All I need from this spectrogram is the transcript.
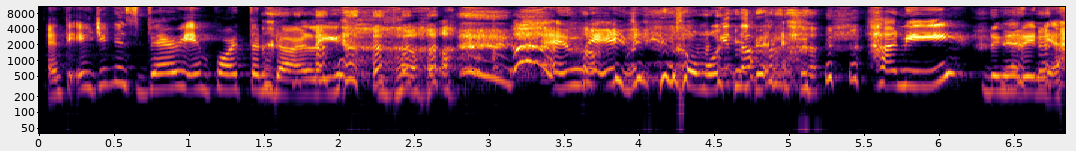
Anti aging is very important, darling. anti aging ngomongin kita perlu, honey, dengerin ya.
